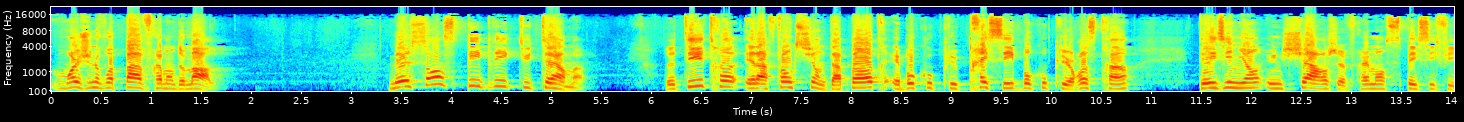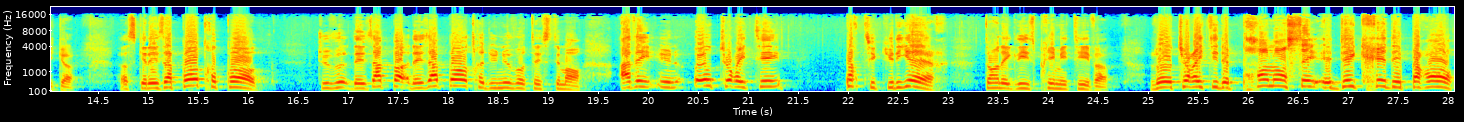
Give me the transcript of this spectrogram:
moi je ne vois pas vraiment de mal. Mais au sens biblique du terme, le titre et la fonction d'apôtre est beaucoup plus précis, beaucoup plus restreint, désignant une charge vraiment spécifique. Parce que les apôtres Paul, des apôtres du Nouveau Testament avaient une autorité particulière dans l'Église primitive. L'autorité de prononcer et d'écrire des paroles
